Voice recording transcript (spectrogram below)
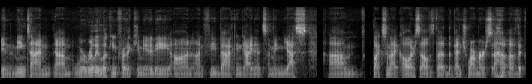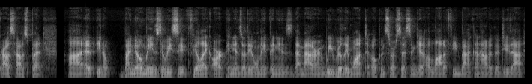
in the meantime, um, we're really looking for the community on on feedback and guidance. I mean, yes, um, Flex and I call ourselves the the bench warmers of the Krause House, but uh, you know, by no means do we see, feel like our opinions are the only opinions that matter, and we really want to open source this and get a lot of feedback on how to go do that.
